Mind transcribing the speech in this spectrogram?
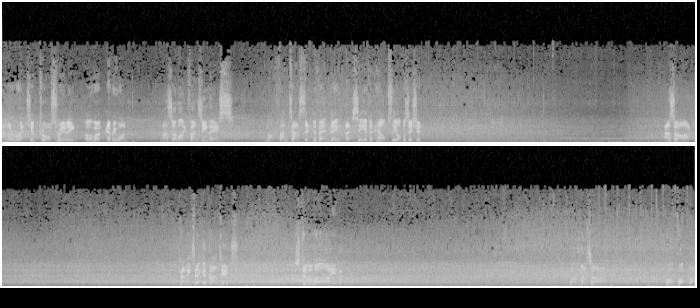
And a wretched cross, really, over everyone. Massa might fancy this. Not fantastic defending. Let's see if it helps the opposition. Hazard. Can he take advantage? Still alive. Juan Mata. Paul Pogba.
